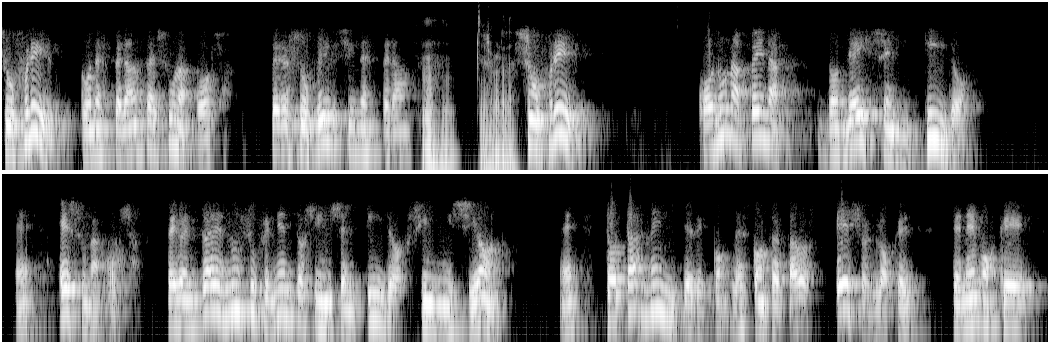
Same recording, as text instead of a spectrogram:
sufrir con esperanza es una cosa, pero sufrir sin esperanza, es verdad. sufrir con una pena donde hay sentido, ¿eh? es una cosa, pero entrar en un sufrimiento sin sentido, sin misión, ¿eh? totalmente desconcertados, eso es lo que tenemos que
